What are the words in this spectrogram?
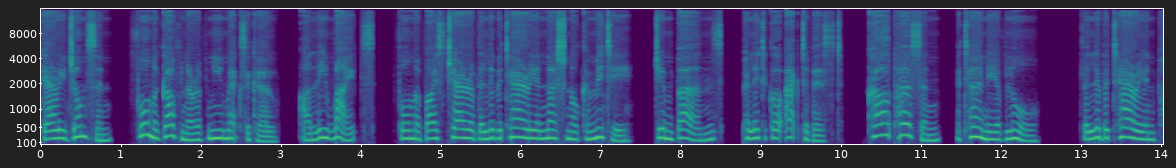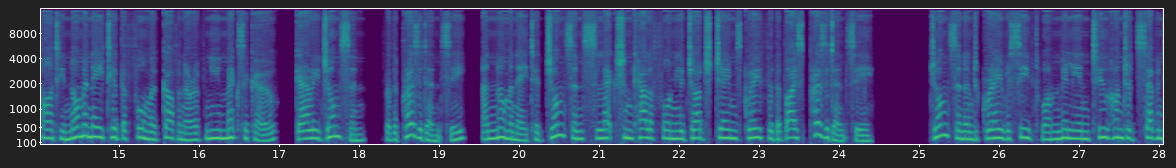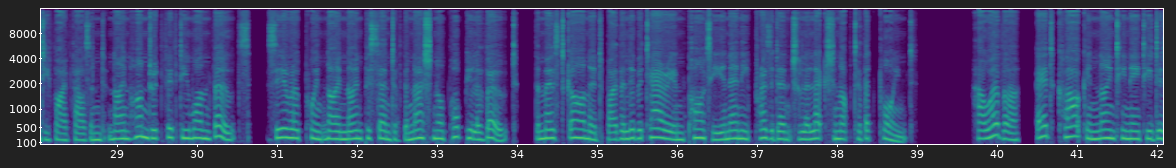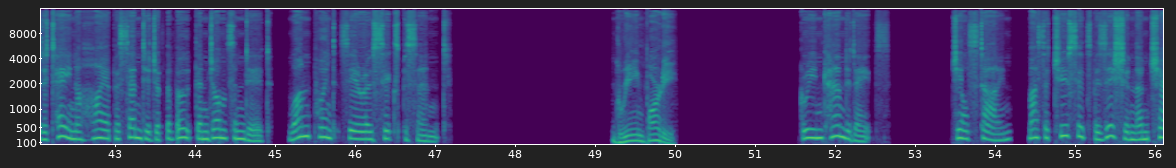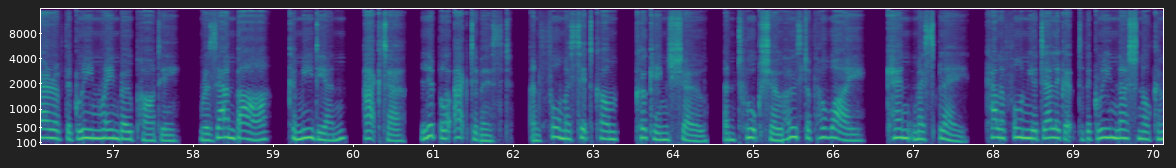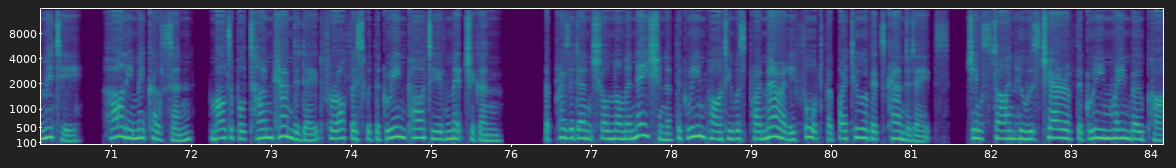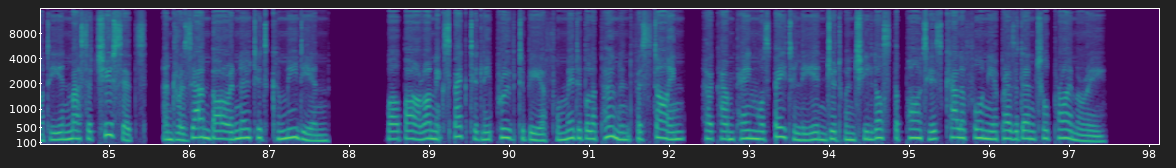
Gary Johnson, former governor of New Mexico, R. Lee Wrights, former vice chair of the Libertarian National Committee, Jim Burns, political activist, Carl Person, attorney of law. The Libertarian Party nominated the former governor of New Mexico, Gary Johnson, for the presidency, and nominated Johnson's selection California Judge James Gray for the vice presidency. Johnson and Gray received 1,275,951 votes, 0.99% of the national popular vote, the most garnered by the Libertarian Party in any presidential election up to that point. However, Ed Clark in 1980 did attain a higher percentage of the vote than Johnson did, 1.06%. Green Party. Green candidates. Jill Stein, Massachusetts physician and chair of the Green Rainbow Party, Roseanne Barr, comedian, actor, liberal activist, and former sitcom, cooking show, and talk show host of Hawaii, Kent Mesplay, California delegate to the Green National Committee, Harley Mikkelson, multiple-time candidate for office with the Green Party of Michigan. The presidential nomination of the Green Party was primarily fought for by two of its candidates, Jill Stein who was chair of the Green Rainbow Party in Massachusetts, and Roseanne Barr a noted comedian. While Barr unexpectedly proved to be a formidable opponent for Stein, her campaign was fatally injured when she lost the party's California presidential primary.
